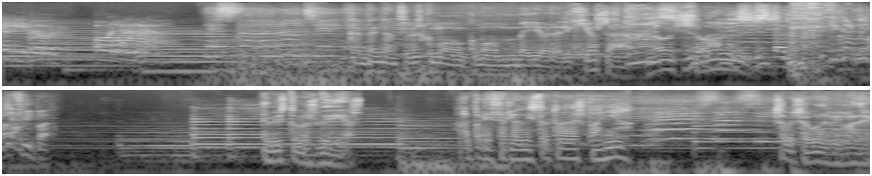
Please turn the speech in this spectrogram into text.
Seguidor, hola. Cantan canciones como, como medio religiosas, Ah, ¿no? sí, Son. vale, sí, sí. He visto los vídeos. Al parecer lo ha visto toda España. ¿Sabes algo de mi madre?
